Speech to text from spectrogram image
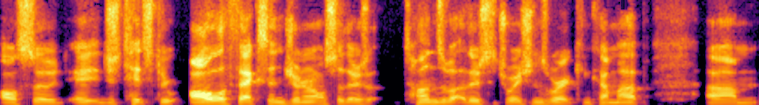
also it just hits through all effects in general. So there's tons of other situations where it can come up. Um,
